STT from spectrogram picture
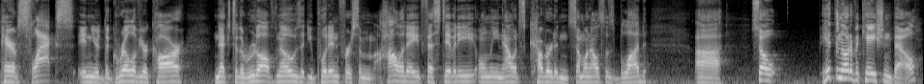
pair of slacks in your the grill of your car next to the Rudolph nose that you put in for some holiday festivity. Only now it's covered in someone else's blood. Uh, so hit the notification bell.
